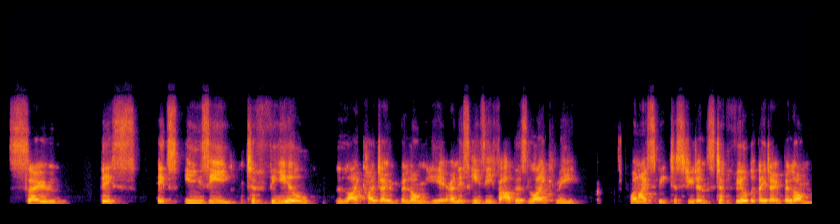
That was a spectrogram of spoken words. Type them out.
So this it's easy to feel like I don't belong here. And it's easy for others like me when I speak to students to feel that they don't belong.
